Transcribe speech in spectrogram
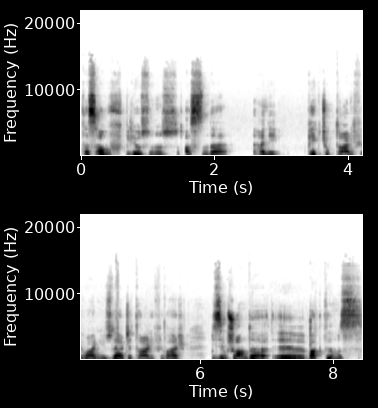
tasavvuf biliyorsunuz aslında hani pek çok tarifi var, yüzlerce tarifi var. Bizim şu anda e, baktığımız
